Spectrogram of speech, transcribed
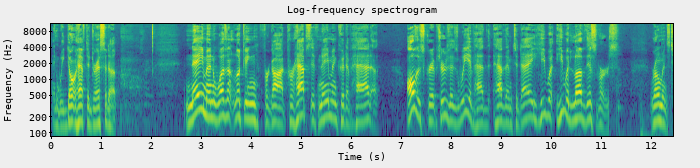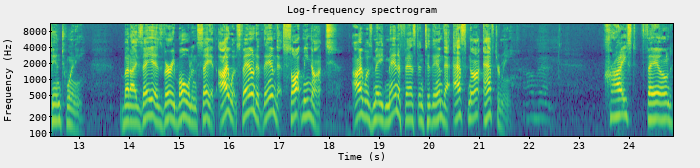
And we don't have to dress it up. Naaman wasn't looking for God. Perhaps if Naaman could have had all the scriptures as we have had have them today, he would he would love this verse, Romans ten twenty. But Isaiah is very bold and saith, I was found of them that sought me not. I was made manifest unto them that asked not after me. Amen. Christ found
